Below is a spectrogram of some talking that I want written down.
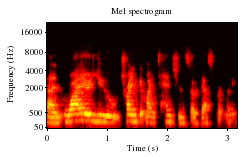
And why are you trying to get my attention so desperately?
